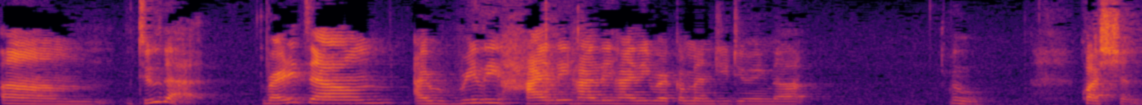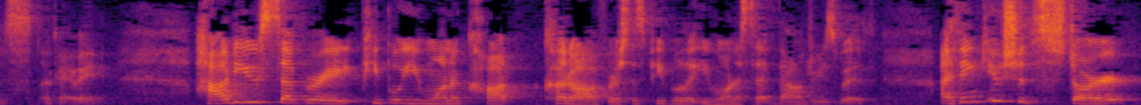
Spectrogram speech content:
God, um, do that. Write it down. I really highly, highly, highly recommend you doing that. Oh, questions. Okay, wait. How do you separate people you want to cut, cut off versus people that you want to set boundaries with? I think you should start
